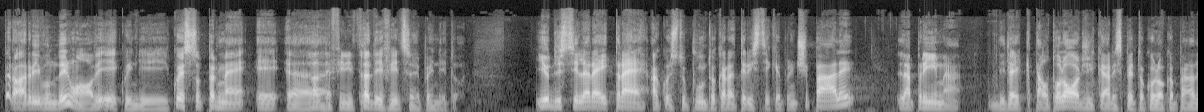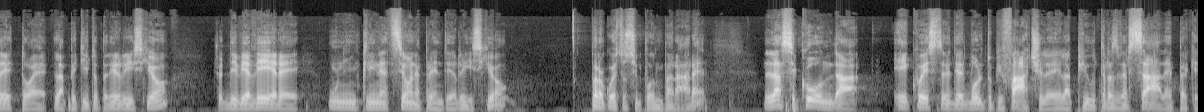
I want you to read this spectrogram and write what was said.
però arrivano dei nuovi e quindi questo per me è eh, la, definizione. la definizione di imprenditore. Io distillerei tre a questo punto caratteristiche principali. La prima, direi tautologica rispetto a quello che ho appena detto, è l'appetito per il rischio, cioè devi avere un'inclinazione a prendere il rischio, però questo si può imparare. La seconda, e questa è molto più facile, è la più trasversale, perché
